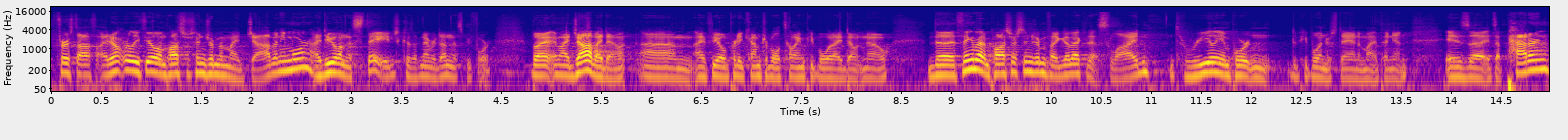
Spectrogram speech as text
first off, I don't really feel imposter syndrome in my job anymore. I do on the stage because I've never done this before. But in my job, I don't. Um, I feel pretty comfortable telling people what I don't know. The thing about imposter syndrome, if I go back to that slide, it's really important that people understand, in my opinion, is uh, it's a pattern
